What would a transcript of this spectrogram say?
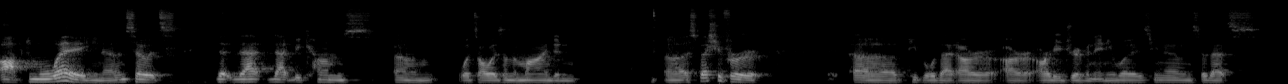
optimal way, you know, and so it's that that that becomes um, what's always on the mind, and uh, especially for uh, people that are are already driven anyways, you know, and so that's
